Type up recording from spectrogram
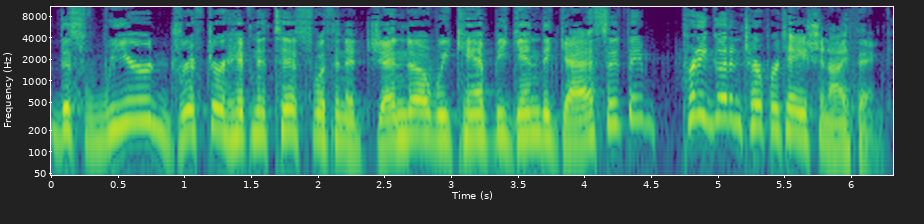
this weird drifter hypnotist with an agenda we can't begin to guess. It's a pretty good interpretation, I think.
